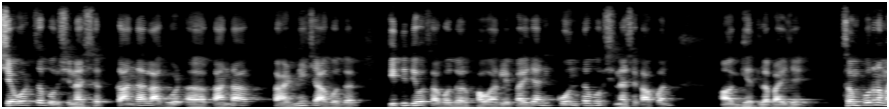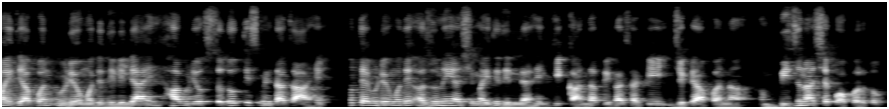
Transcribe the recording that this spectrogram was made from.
शेवटचं बुरशीनाशक कांदा लागवड कांदा काढणीच्या अगोदर किती दिवस अगोदर फवारली पाहिजे आणि कोणतं बुरशीनाशक आपण घेतलं पाहिजे? संपूर्ण माहिती आपण व्हिडिओमध्ये दिलेली आहे. हा व्हिडिओ सदोतीस मिनिटाचा आहे. त्या व्हिडिओमध्ये अजूनही अशी माहिती दिलेली आहे की कांदा पिकासाठी जे काही आपण बीजनाशक वापरतो.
